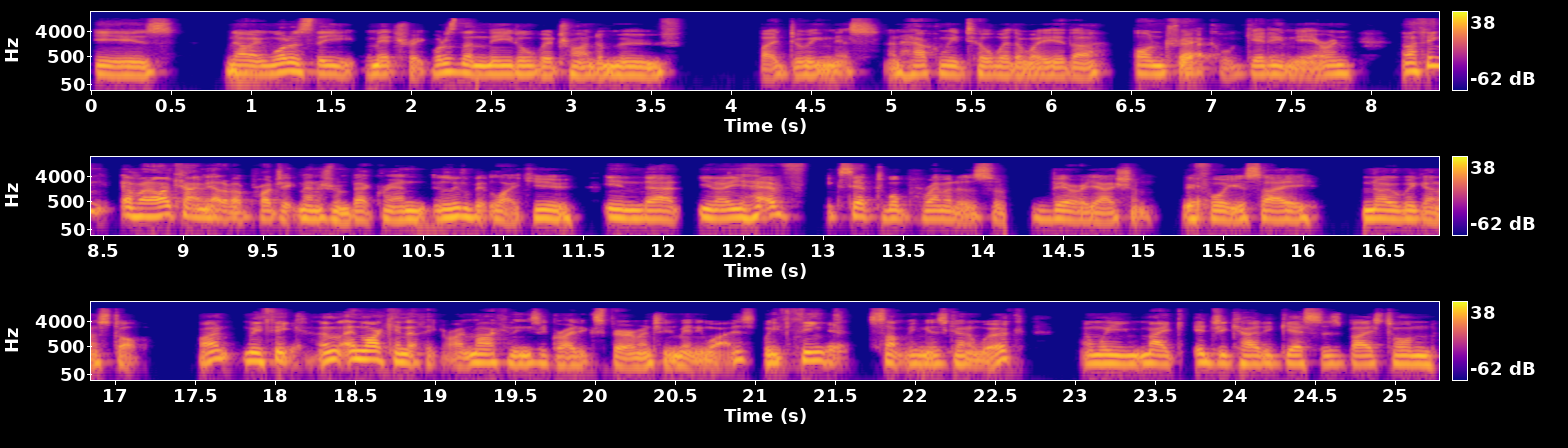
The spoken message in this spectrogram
is knowing what is the metric, what is the needle we're trying to move by doing this, and how can we tell whether we're either on track yeah. or getting there. And, and I think I mean I came out of a project management background a little bit like you in that you know you have acceptable parameters of variation yeah. before you say no, we're going to stop. Right. We think, yeah. and, and, like anything, right? Marketing is a great experiment in many ways. We think yeah. something is going to work and we make educated guesses based on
